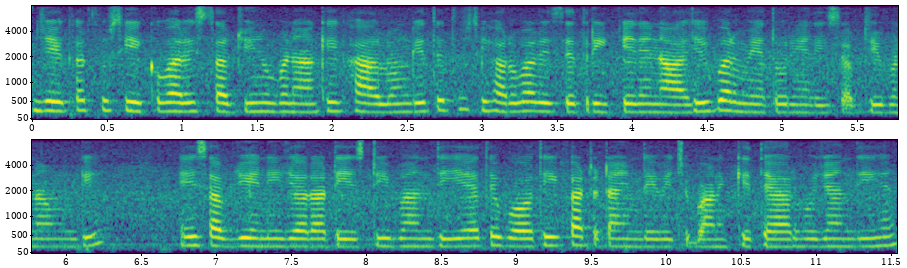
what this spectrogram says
ਜੇਕਰ ਤੁਸੀਂ ਇੱਕ ਵਾਰ ਇਸ ਸਬਜ਼ੀ ਨੂੰ ਬਣਾ ਕੇ ਖਾ ਲਓਗੇ ਤੇ ਤੁਸੀਂ ਹਰ ਵਾਰ ਇਸੇ ਤਰੀਕੇ ਦੇ ਨਾਲ ਹੀ ਭਰਮੀਆਂ ਤੋਰੀਆਂ ਦੀ ਸਬਜ਼ੀ ਬਣਾਉਂਗੇ ਇਹ ਸਬਜ਼ੀ ਇੰਨੀ ਜ਼ਿਆਦਾ ਟੇਸਟੀ ਬਣਦੀ ਹੈ ਤੇ ਬਹੁਤ ਹੀ ਘੱਟ ਟਾਈਮ ਦੇ ਵਿੱਚ ਬਣ ਕੇ ਤਿਆਰ ਹੋ ਜਾਂਦੀ ਹੈ।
